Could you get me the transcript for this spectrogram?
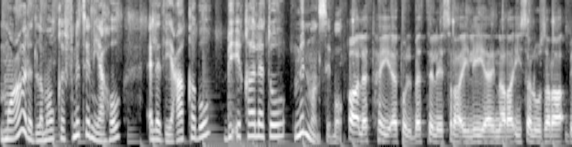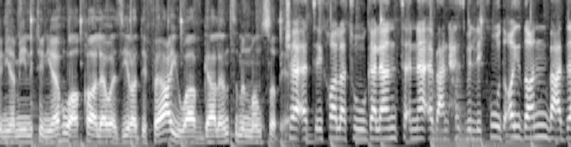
معارض لموقف نتنياهو الذي عاقبه بإقالته من منصبه. قالت هيئة البث الإسرائيلية إن رئيس الوزراء بنيامين نتنياهو أقال وزير الدفاع يواف جالنت من منصبه. جاءت إقالة جالنت النائب عن حزب الليكود أيضا بعد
